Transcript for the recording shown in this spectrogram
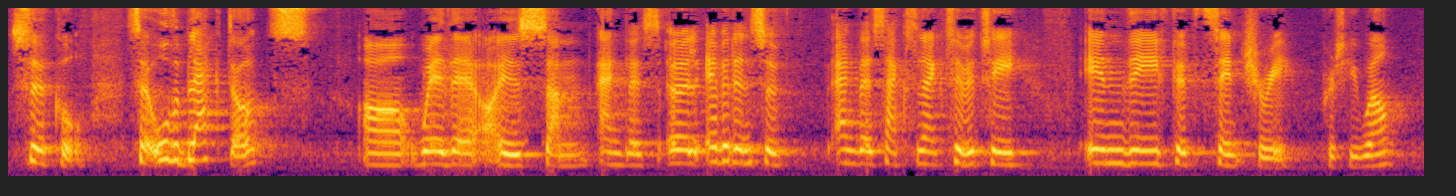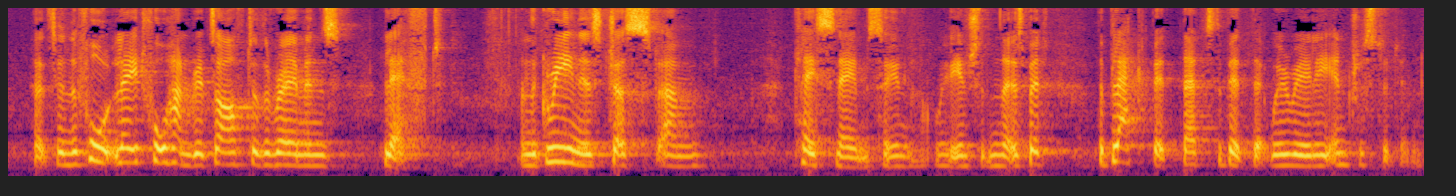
circle. So all the black dots are where there is some Anglo, evidence of Anglo-Saxon activity in the 5th century, pretty well. That's in the four, late 400s after the Romans left. And the green is just um, place names, so you're not really interested in those. But the black bit, that's the bit that we're really interested in.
